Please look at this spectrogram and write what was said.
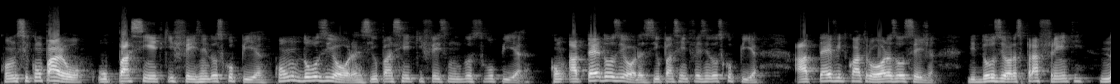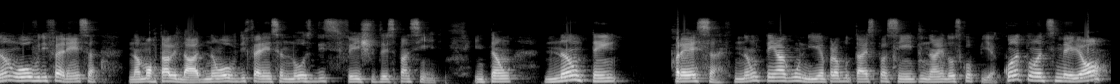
quando se comparou o paciente que fez endoscopia com 12 horas e o paciente que fez endoscopia com até 12 horas e o paciente fez endoscopia até 24 horas, ou seja, de 12 horas para frente, não houve diferença na mortalidade, não houve diferença nos desfechos desse paciente. Então, não tem pressa, não tem agonia para botar esse paciente na endoscopia. Quanto antes, melhor,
